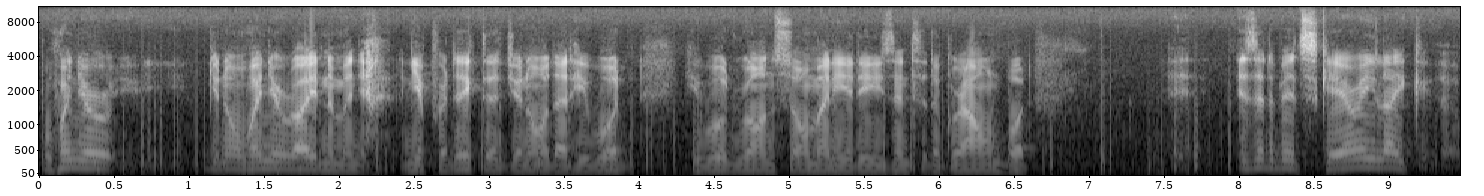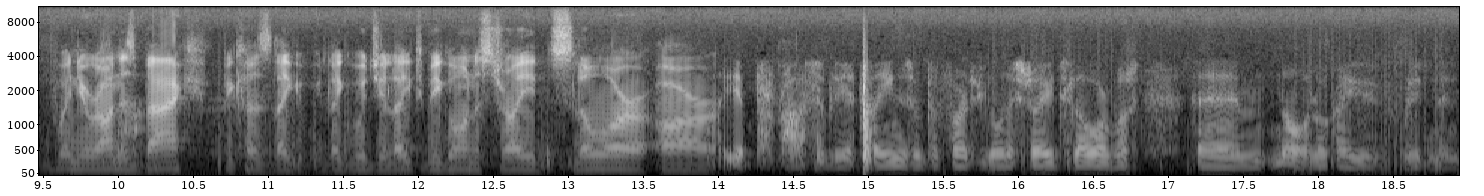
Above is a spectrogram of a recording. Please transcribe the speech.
but when you're, you know, when you're riding him and you, and you predicted, you know, that he would he would run so many of these into the ground. But is it a bit scary, like when you're on his back? Because like like, would you like to be going a stride slower or? Yeah, possibly at times would prefer to be going a stride slower, but um, no, look, I've ridden in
